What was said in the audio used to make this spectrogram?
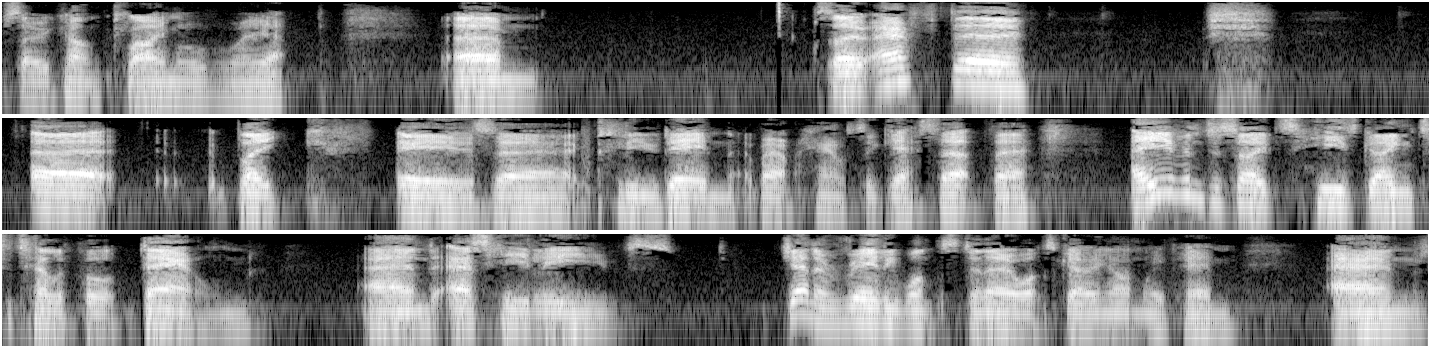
so he can't climb all the way up. Um, so after uh, Blake is uh, clued in about how to get up there, Avon decides he's going to teleport down, and as he leaves, Jenna really wants to know what's going on with him, and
